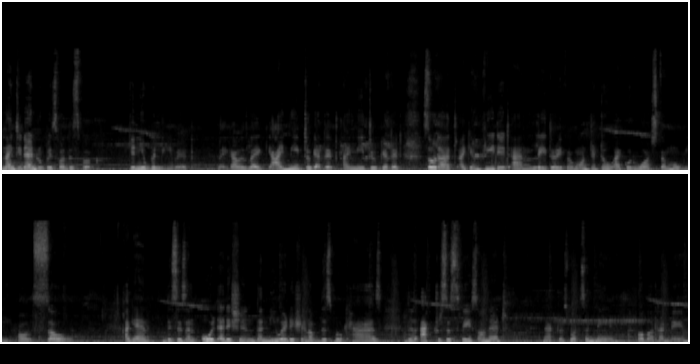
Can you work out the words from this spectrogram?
99 rupees for this book. Can you believe it like i was like i need to get it. I need to get it so that i can read it and later if i wanted to i could watch the movie also. Again this is an old edition. The new edition of this book has the actress's face on it. The actress what's her name? I forgot her name.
